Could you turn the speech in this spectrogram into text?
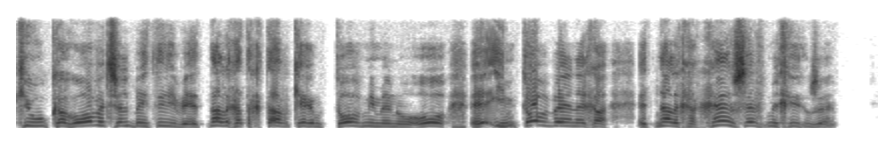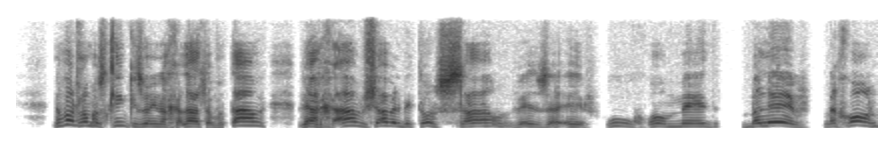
כי הוא קרוב אצל ביתי, ואתנה לך תחתיו כרם טוב ממנו, או אם טוב בעיניך, אתנה לך כסף מחיר זה. נבות לא מסכים כי זוהי נחלת אבותיו, ואחאב שב אל ביתו שר וזעף, הוא חומד בלב, נכון,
